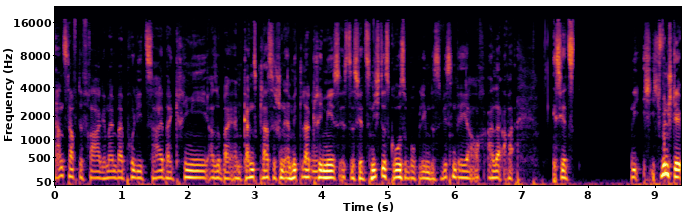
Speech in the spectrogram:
ernsthafte Frage. Ich meine, bei Polizei, bei Krimi, also bei einem ganz klassischen Ermittlerkrimis ist das jetzt nicht das große Problem, das wissen wir ja auch alle, aber ist jetzt, ich, ich wünsche dir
